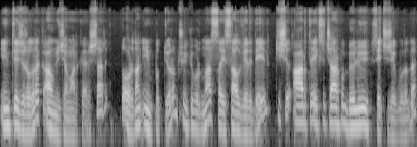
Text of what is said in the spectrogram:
Integer olarak almayacağım arkadaşlar doğrudan input diyorum. Çünkü bunlar sayısal veri değil. Kişi artı eksi çarpı bölüyü seçecek burada.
